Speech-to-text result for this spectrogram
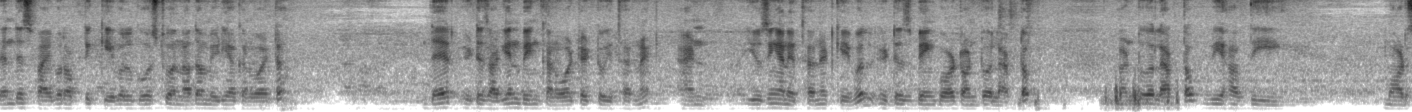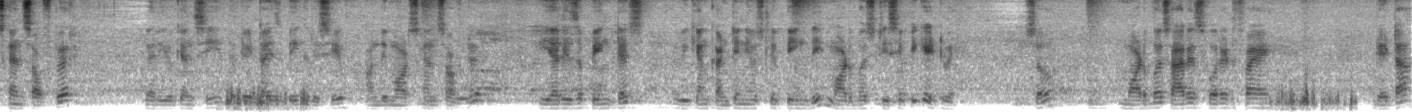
Then this fiber optic cable goes to another media converter there it is again being converted to ethernet and using an ethernet cable it is being brought onto a laptop. Onto a laptop we have the modscan software where you can see the data is being received on the modscan software. Here is a ping test. We can continuously ping the modbus tcp gateway. So modbus rs485 data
